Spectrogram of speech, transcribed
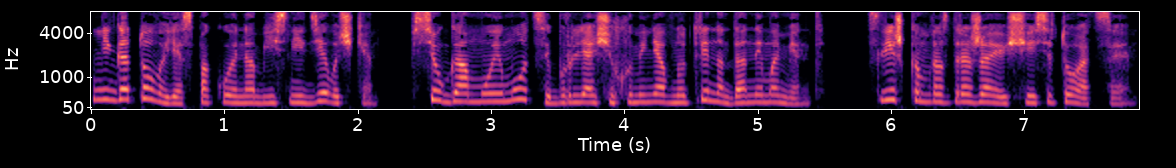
Не готова я спокойно объяснить девочке всю гамму эмоций, бурлящих у меня внутри на данный момент. Слишком раздражающая ситуация.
